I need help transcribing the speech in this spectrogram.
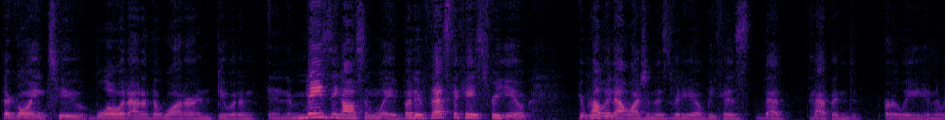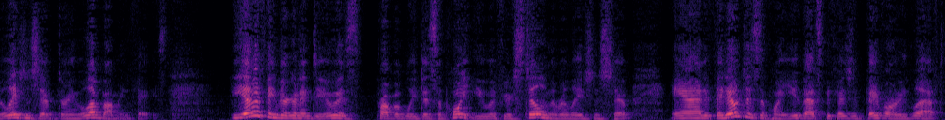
they're going to blow it out of the water and do it in, in an amazing, awesome way. But if that's the case for you, you're probably not watching this video because that happened early in the relationship during the love bombing phase. The other thing they're going to do is probably disappoint you if you're still in the relationship. And if they don't disappoint you, that's because they've already left.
